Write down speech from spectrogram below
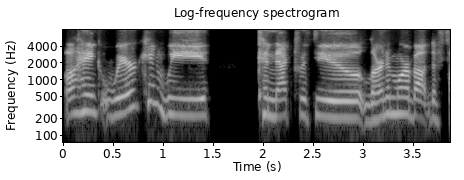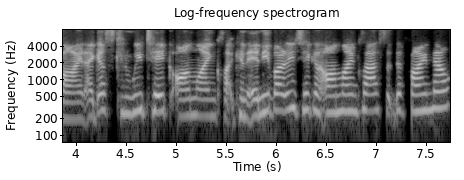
Well, Hank, where can we connect with you, learn more about Define? I guess can we take online class? Can anybody take an online class at Define now?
